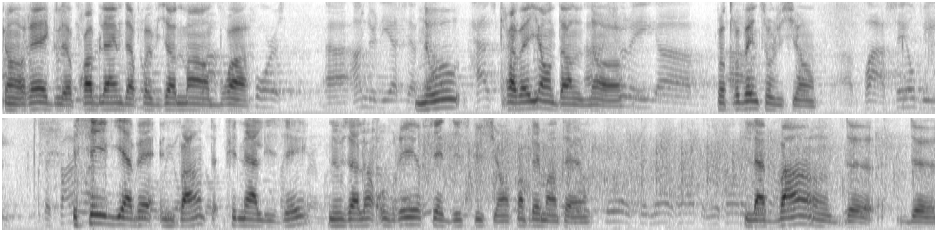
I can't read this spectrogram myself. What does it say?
qu'on règle le problème d'approvisionnement en bois Nous travaillons dans le Nord pour trouver une solution. S'il y avait une vente finalisée, nous allons ouvrir ces discussions complémentaires. La vente de,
